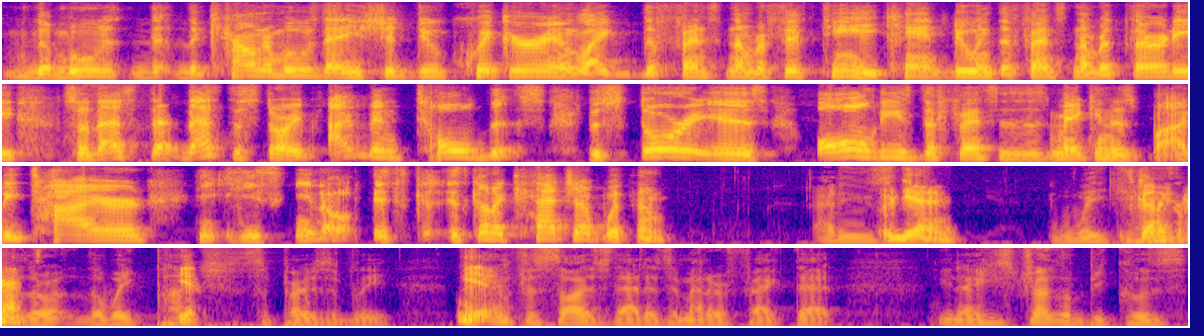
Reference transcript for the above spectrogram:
the moves, the, the, counter moves that he should do quicker in like defense number 15, he can't do in defense number 30. So that's the, that's the story. I've been told this. The story is all these defenses is making his body tired. He, he's, you know, it's it's gonna catch up with him. And he's again weak. He's gonna catch the, the weak punch, yeah. supposedly. yeah. emphasize that as a matter of fact that you know he struggled because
